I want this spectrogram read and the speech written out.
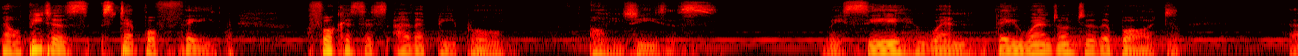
Now, Peter's step of faith focuses other people on Jesus. We see when they went onto the boat, uh,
